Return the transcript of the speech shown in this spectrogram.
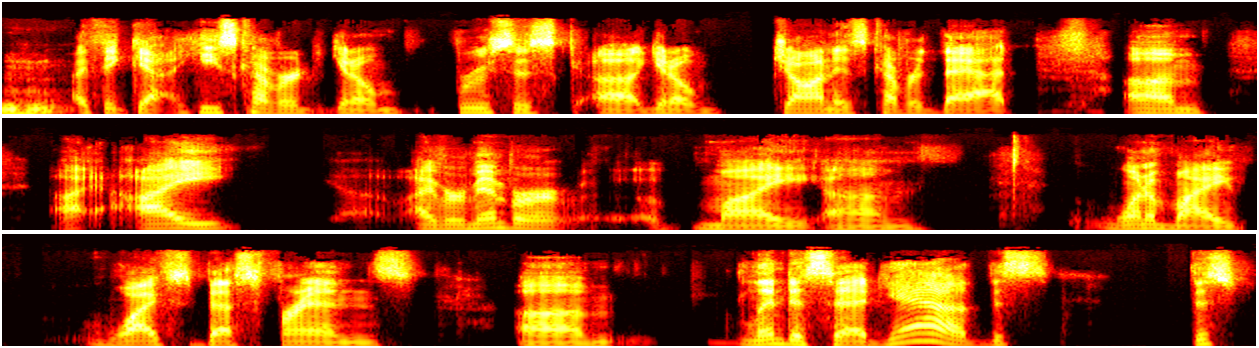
Mm-hmm. I think, yeah, he's covered, you know, Bruce's, uh, you know, John has covered that. Um, I, I I remember my um, one of my wife's best friends, um, Linda said, "Yeah, this this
